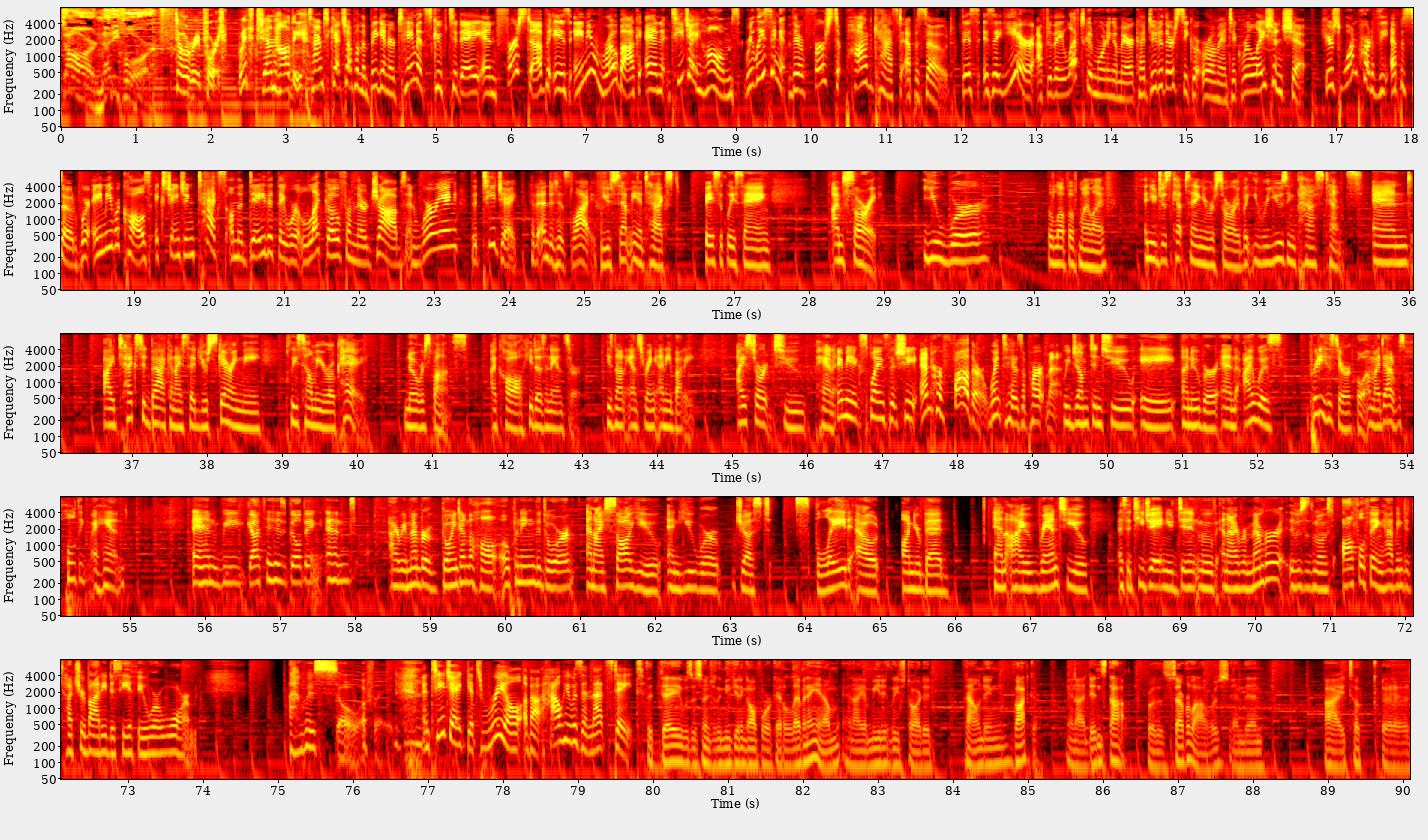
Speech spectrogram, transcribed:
Star 94. Star Report with Jenn Hobby. Time to catch up on the big entertainment scoop today. And first up is Amy Robach and TJ Holmes releasing their first podcast episode. This is a year after they left Good Morning America due to their secret romantic relationship. Here's one part of the episode where Amy recalls exchanging texts on the day that they were let go from their jobs and worrying that TJ had ended his life. You sent me a text basically saying, I'm sorry. You were the love of my life. And you just kept saying you were sorry, but you were using past tense. And I texted back and I said, You're scaring me. Please tell me you're okay. No response. I call, he doesn't answer. He's not answering anybody. I start to panic. Amy explains that she and her father went to his apartment. We jumped into a an Uber and I was pretty hysterical and my dad was holding my hand. And we got to his building and I remember going down the hall, opening the door, and I saw you and you were just splayed out on your bed. And I ran to you. I said, TJ, and you didn't move. And I remember it was the most awful thing having to touch your body to see if you were warm. I was so afraid. And TJ gets real about how he was in that state. The day was essentially me getting off work at 11 a.m., and I immediately started pounding vodka. And I didn't stop for the several hours. And then I took uh,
